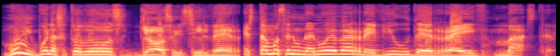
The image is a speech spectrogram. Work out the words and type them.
Muy buenas a todos, yo soy Silver. Estamos en una nueva review de Rave Master.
